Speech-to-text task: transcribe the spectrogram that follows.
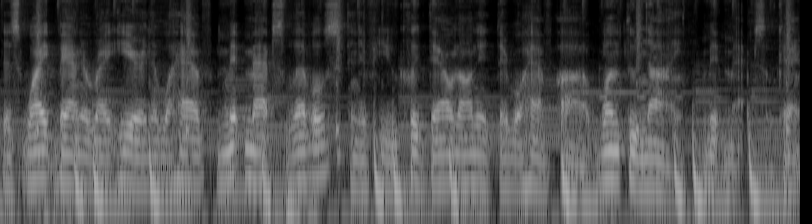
this white banner right here and it will have MIP maps levels and if you click down on it there will have uh, 1 through 9 MIP maps okay?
